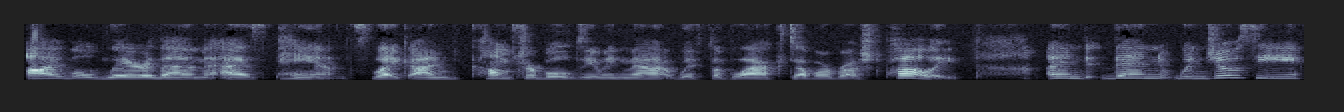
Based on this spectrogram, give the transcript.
I will wear them as pants. Like I'm comfortable doing that with the black double brushed poly. And then when Josie,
